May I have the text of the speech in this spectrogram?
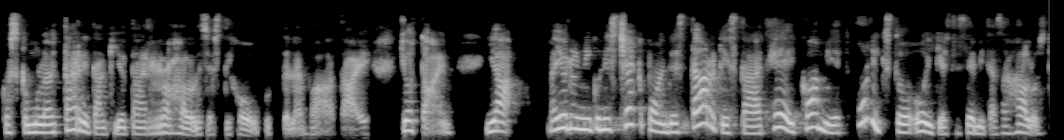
koska mulle tarvitaankin jotain rahallisesti houkuttelevaa tai jotain. Ja mä joudun niinku niissä checkpointeissa tarkistaa, että hei Kami, että oliko tuo oikeasti se, mitä sä halusit,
